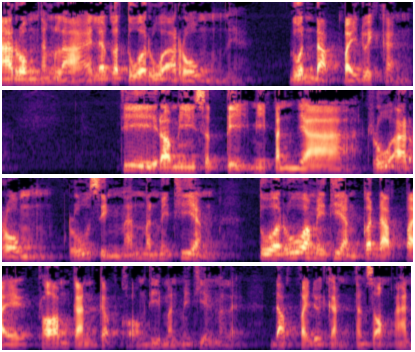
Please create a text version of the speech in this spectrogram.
อารมณ์ทั้งหลายแล้วก็ตัวรู้อารมณ์เนี่ยล้วนดับไปด้วยกัน ที่เรามีสติมีปัญญา รู้อารมณ์ รู้สิ่งนั้นมันไม่เที่ยง ตัวรู้ว่าไม่เที่ยงก็ดับไปพร้อมกันกับของที่มันไม่เที่ยงนั่นแหละ ดับไปด้วยกัน ทั้งสองอัน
